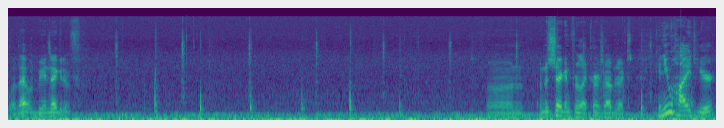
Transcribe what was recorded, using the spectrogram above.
Well, that would be a negative. Um, I'm just checking for like cursed objects. Can you hide here?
